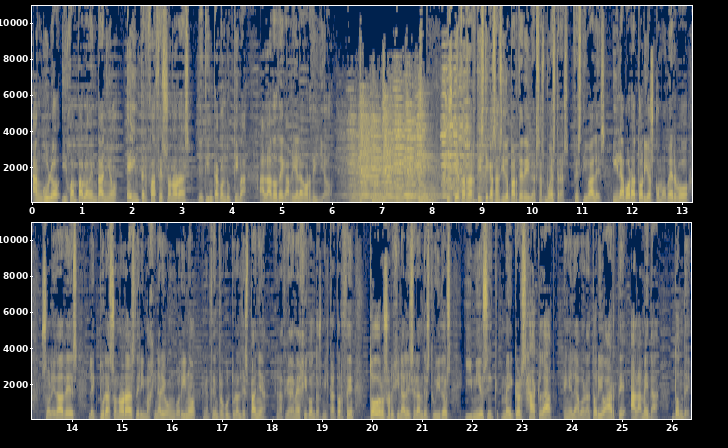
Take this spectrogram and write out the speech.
Angulo y Juan Pablo Avendaño e Interfaces sonoras de tinta conductiva al lado de Gabriela Gordillo. Sus piezas artísticas han sido parte de diversas muestras, festivales y laboratorios como Verbo, Soledades, Lecturas Sonoras del Imaginario Gongorino en el Centro Cultural de España, en la Ciudad de México, en 2014. Todos los originales serán destruidos y Music Makers Hack Lab en el Laboratorio Arte Alameda. ¿Dónde?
